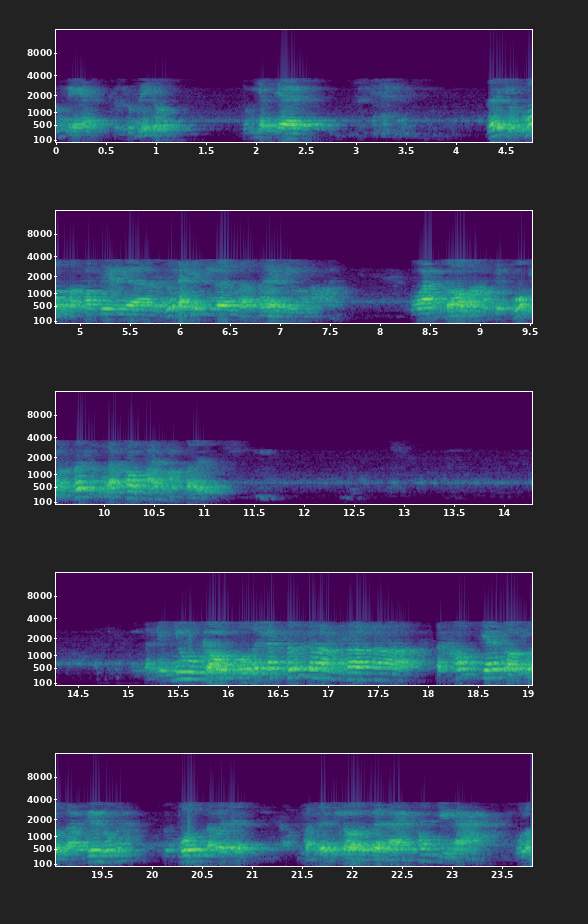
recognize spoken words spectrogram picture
đúng địa đúng địa luôn. Đúng dắt chơi tới trung quốc mà không đi ờ, cứ đại danh sơn là về chịu không nổi qua ấn độ mà không đi quốc phật tích là không phải là phật tử là cái nhu cầu của cái sắc tướng đó nó nó, nó khống chế con người ta ghê luôn ta phải đến mà đến rồi về lại không gì lạ. Cũng là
